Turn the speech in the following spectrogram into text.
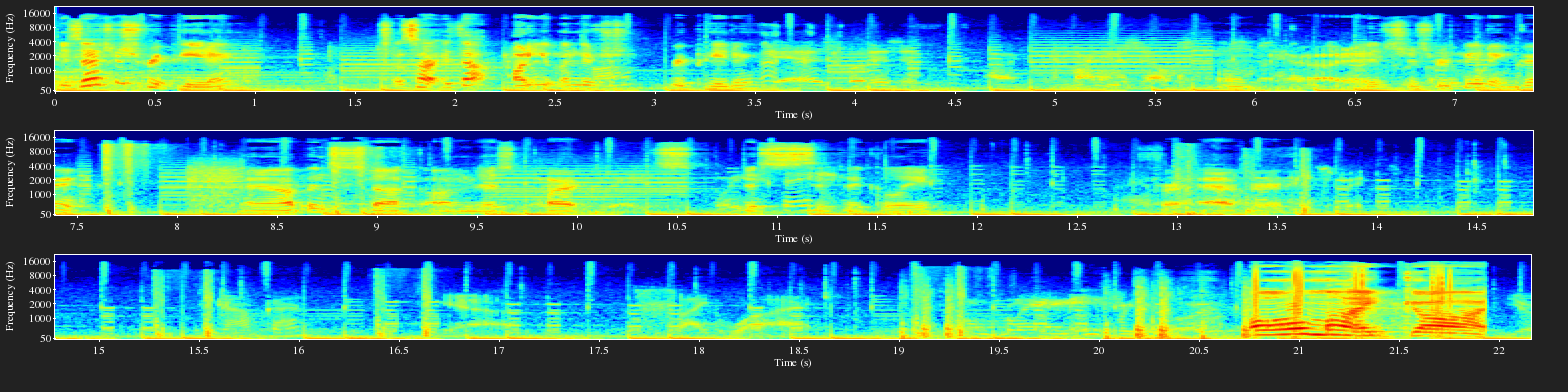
Is that just repeating? So- Sorry, is that audio when they're just repeating? Yes, what is it? Uh, my name is Oh my god, it's just repeating, great. And I've been stuck on this part specifically forever. Yeah. Like why? Don't blame me for yours. Oh my god! You're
